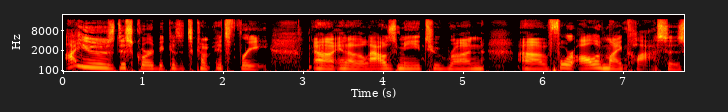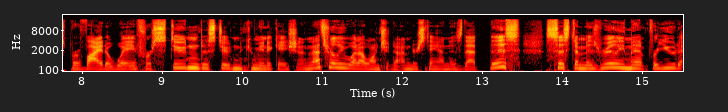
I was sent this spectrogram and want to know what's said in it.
I use Discord because it's it's free, uh, and it allows me to run uh, for all of my classes, provide a way for student-to-student -student communication. And that's really what I want you to understand is that this system is really meant for you to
